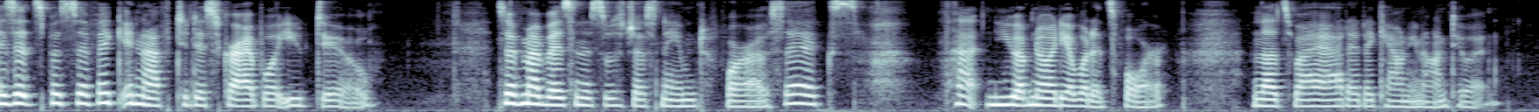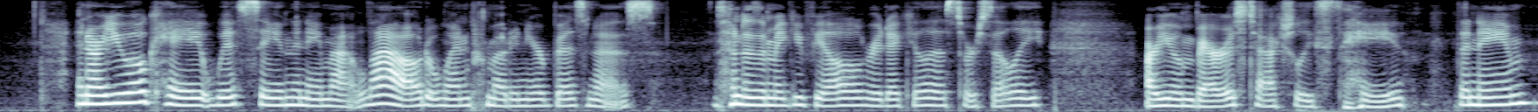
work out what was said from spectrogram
Is it specific enough to describe what you do? So if my business was just named 406, that, you have no idea what it's for. And that's why I added accounting onto it. And are you okay with saying the name out loud when promoting your business? So does it make you feel ridiculous or silly? Are you embarrassed to actually say the name?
